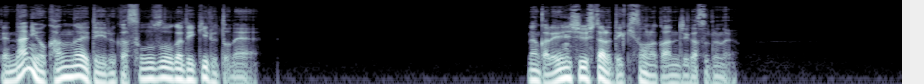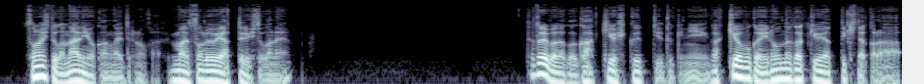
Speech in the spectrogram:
で、何を考えているか想像ができるとね、なんか練習したらできそうな感じがするのよ。その人が何を考えてるのか。まあ、それをやってる人がね。例えば、だか楽器を弾くっていう時に、楽器は僕はいろんな楽器をやってきたから、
